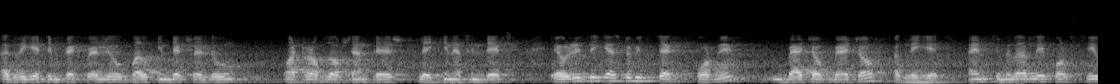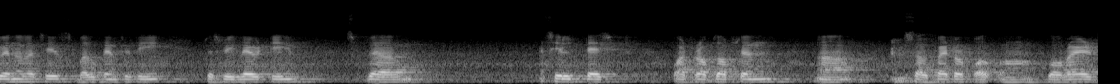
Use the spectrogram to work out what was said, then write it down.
aggregate impact value bulk index value water absorption test flakiness index everything has to be checked for the batch of batch of aggregates and similarly for sieve analysis bulk density specific gravity uh, silt test water absorption, uh, sulfite or uh, chloride,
